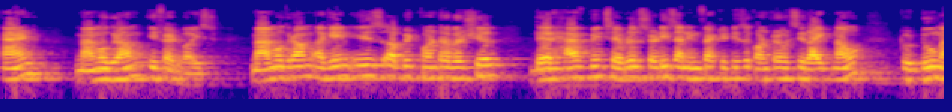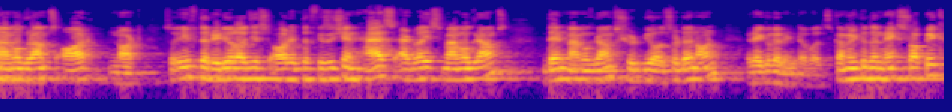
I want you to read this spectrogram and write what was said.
and mammogram if advised. Mammogram again is a bit controversial. There have been several studies and in fact it is a controversy right now to do mammograms or not. So if the radiologist or if the physician has advised mammograms, then mammograms should be also done on regular intervals. Coming to the next topic,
